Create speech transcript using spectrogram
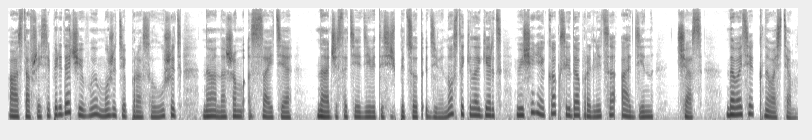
а оставшиеся передачи вы можете прослушать на нашем сайте. На частоте 9590 кГц вещание, как всегда, продлится один час. Давайте к новостям.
